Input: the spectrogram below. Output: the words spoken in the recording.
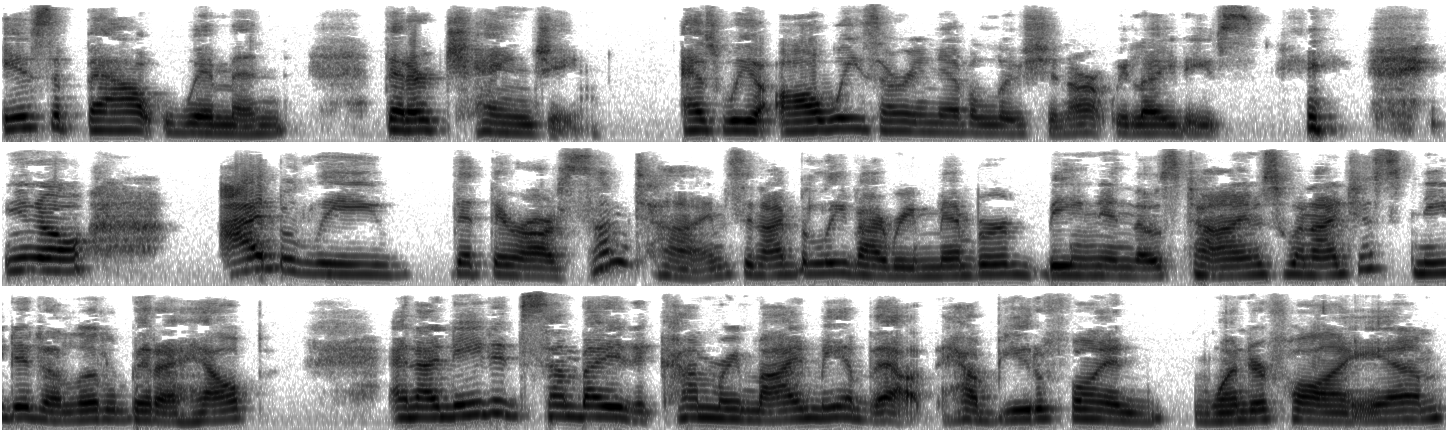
is about women that are changing, as we always are in evolution, aren't we, ladies? you know, I believe that there are some times, and I believe I remember being in those times when I just needed a little bit of help. And I needed somebody to come remind me about how beautiful and wonderful I am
